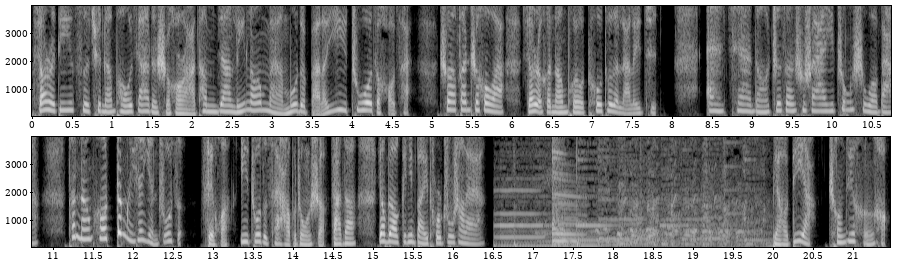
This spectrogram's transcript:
小蕊第一次去男朋友家的时候啊，他们家琳琅满目的摆了一桌子好菜。吃完饭之后啊，小蕊和男朋友偷偷的来了一句：“哎，亲爱的，这算叔叔阿姨重视我吧？”她男朋友瞪了一下眼珠子：“废话，一桌子菜还不重视？咋的？要不要给你摆一头猪上来？”表弟啊，成绩很好，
